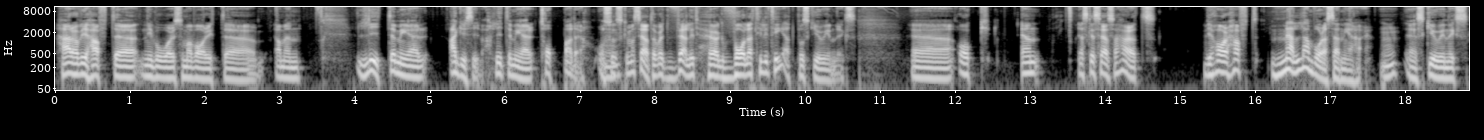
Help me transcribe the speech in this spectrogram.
Här har vi haft eh, nivåer som har varit eh, ja, men, lite mer aggressiva, lite mer toppade. Och så Mm. ska man säga att det har varit väldigt hög volatilitet på SKEW-index. Eh, och en, jag ska säga så här att vi har haft mellan våra sändningar här Mm. eh, SKEW-index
